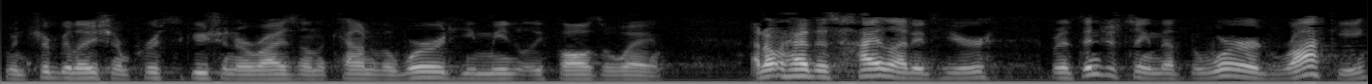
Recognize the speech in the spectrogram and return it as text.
When tribulation and persecution arise on account of the word, he immediately falls away. I don't have this highlighted here, but it's interesting that the word rocky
